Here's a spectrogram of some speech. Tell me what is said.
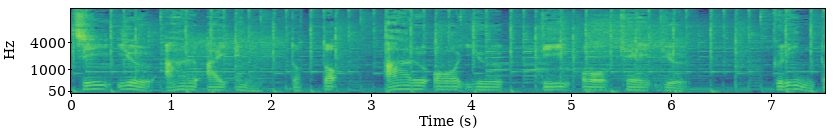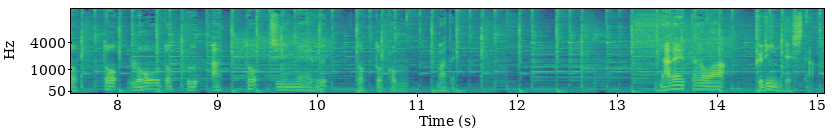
gurin.roudoku グリーンドット朗読 at gmail.com までナレーターはグリーンでした。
